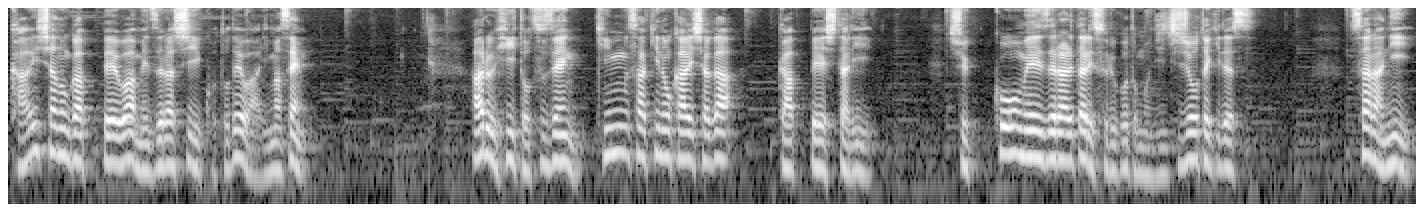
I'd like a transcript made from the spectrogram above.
会社の合併は珍しいことではありません。ある日突然勤務先の会社が合併したり出向を命ぜられたりすることも日常的です。さらに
